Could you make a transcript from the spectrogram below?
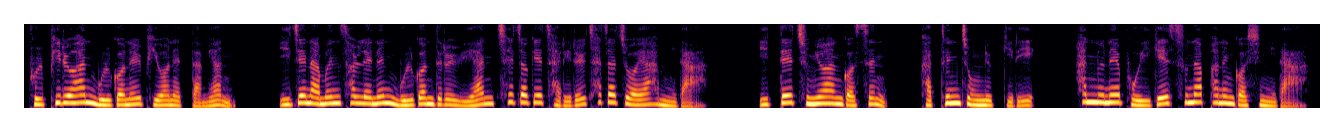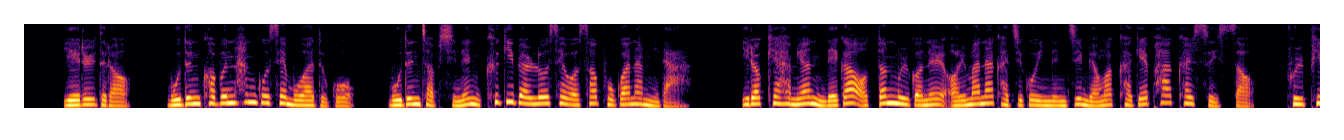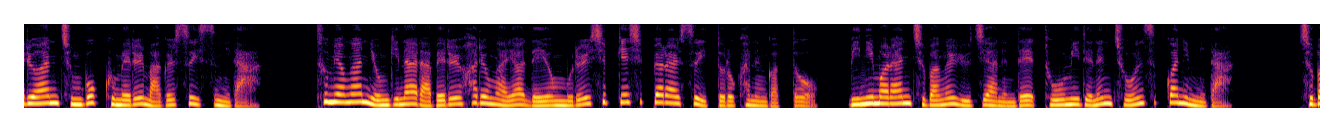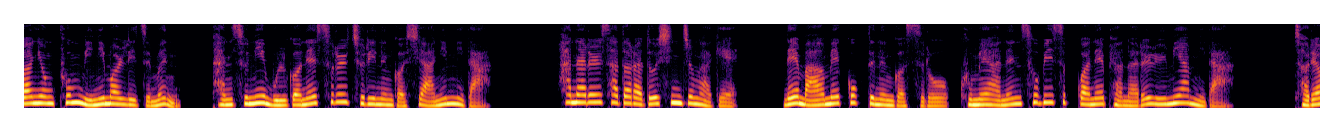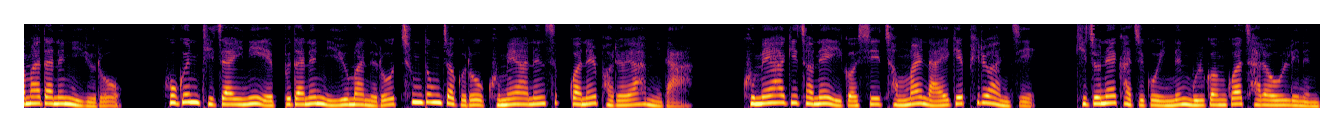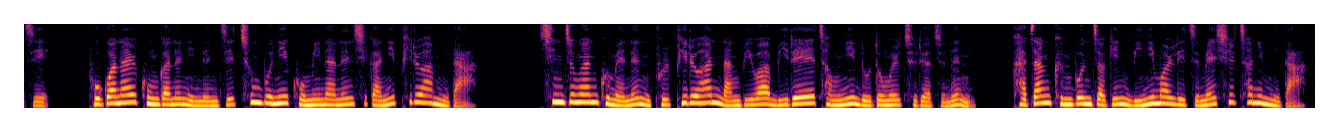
불필요한 물건을 비워냈다면 이제 남은 설레는 물건들을 위한 최적의 자리를 찾아주어야 합니다. 이때 중요한 것은 같은 종류끼리 한눈에 보이게 수납하는 것입니다. 예를 들어 모든 컵은 한 곳에 모아두고 모든 접시는 크기별로 세워서 보관합니다. 이렇게 하면 내가 어떤 물건을 얼마나 가지고 있는지 명확하게 파악할 수 있어 불필요한 중복 구매를 막을 수 있습니다. 투명한 용기나 라벨을 활용하여 내용물을 쉽게 식별할 수 있도록 하는 것도 미니멀한 주방을 유지하는 데 도움이 되는 좋은 습관입니다. 주방용품 미니멀리즘은 단순히 물건의 수를 줄이는 것이 아닙니다. 하나를 사더라도 신중하게 내 마음에 꼭 드는 것으로 구매하는 소비 습관의 변화를 의미합니다. 저렴하다는 이유로 혹은 디자인이 예쁘다는 이유만으로 충동적으로 구매하는 습관을 버려야 합니다. 구매하기 전에 이것이 정말 나에게 필요한지, 기존에 가지고 있는 물건과 잘 어울리는지, 보관할 공간은 있는지 충분히 고민하는 시간이 필요합니다. 신중한 구매는 불필요한 낭비와 미래의 정리 노동을 줄여주는 가장 근본적인 미니멀리즘의 실천입니다.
